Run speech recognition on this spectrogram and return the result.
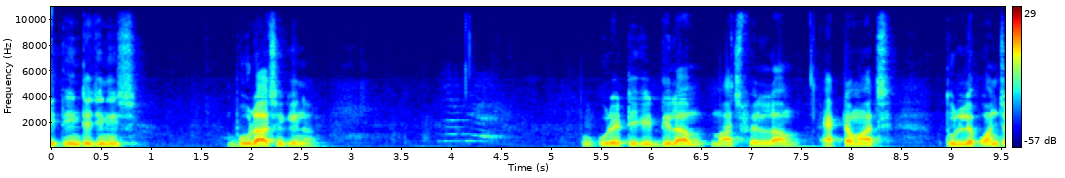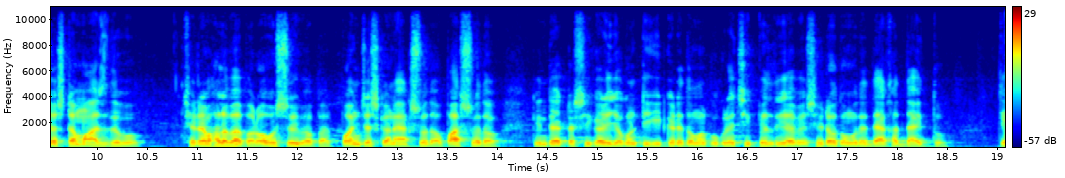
এই তিনটে জিনিস ভুল আছে কি না। পুকুরে টিকিট দিলাম, মাছ ফেললাম, একটা মাছ তুললে পঞ্চাশটা মাছ দেবো। সেটা ভালো ব্যাপার, অবশ্যই ব্যাপার। পঞ্চাশ কেন? একশো দাও, পাঁচশো দাও। কিন্তু একটা শিকারি যখন টিকিট কেটে তোমার পুকুরে ছিপ ফেলতে যাবে, সেটাও তোমাদের দেখার দায়িত্ব। যে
